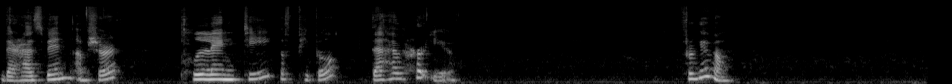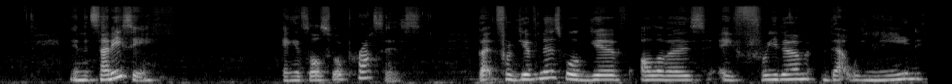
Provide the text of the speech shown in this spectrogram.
there has been, I'm sure, plenty of people that have hurt you. Forgive them. And it's not easy and it's also a process. But forgiveness will give all of us a freedom that we need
